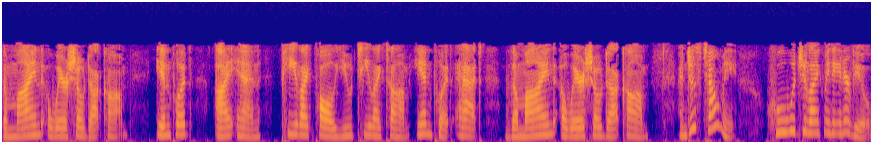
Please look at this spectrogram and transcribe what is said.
themindawareshow.com. Input, I-N, P like Paul, U-T like Tom. Input at themindawareshow.com. And just tell me, who would you like me to interview?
